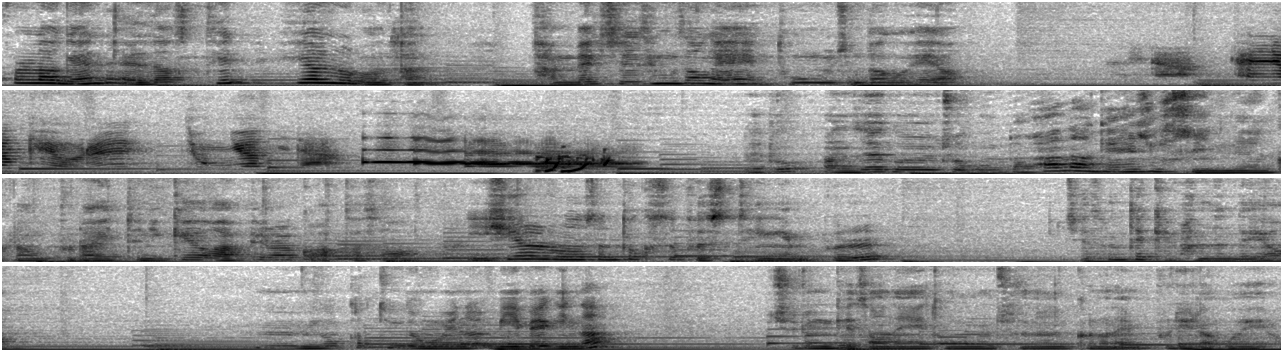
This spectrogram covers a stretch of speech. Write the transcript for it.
콜라겐, 엘라스틴, 히알루론산, 단백질 생성에 도움을 준다고 해요. 탄력 케어를 종료합니다. 그래도 안색을 조금 더 환하게 해줄 수 있는 그런 브라이트닝 케어가 필요할 것 같아서 이 히알루론산 톡스 부스팅 앰플을 이제 선택해 봤는데요. 음, 이것 같은 경우에는 미백이나 주름 개선에 도움을 주는 그런 앰플이라고 해요.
